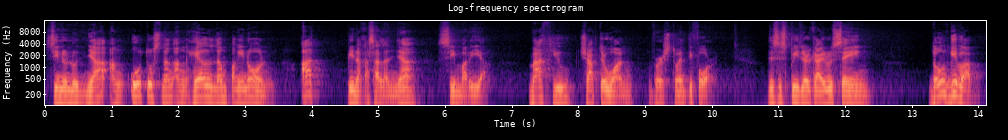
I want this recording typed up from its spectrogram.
sinunod niya ang utos ng anghel ng Panginoon at pinakasalan niya si Maria. Matthew chapter 1 verse 24. This is Peter Kairos saying, Don't give up.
